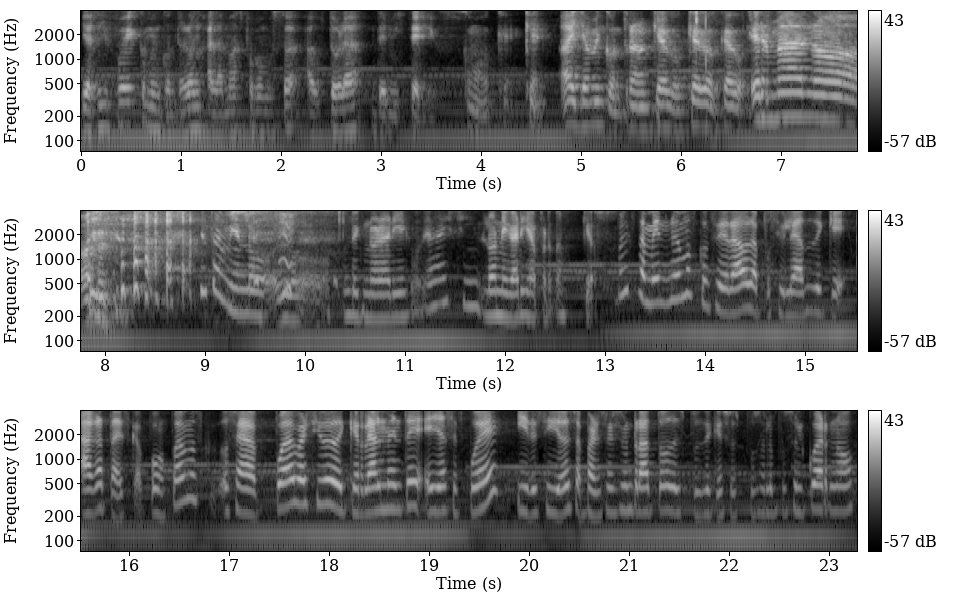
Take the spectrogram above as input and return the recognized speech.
y así fue como encontraron a la más famosa autora de misterios. Como, ¿qué? ¿Qué? Ay, ya me encontraron. ¿Qué hago? ¿Qué hago? ¿Qué hago? ¡Hermano! Yo también lo, lo, lo ignoraría, como de, ay, sí, lo negaría, perdón, qué oso. Porque también no hemos considerado la posibilidad de que Agatha escapó. Podemos, o sea, puede haber sido de que realmente ella se fue y decidió desaparecerse un rato después de que su esposo le puso el cuerno,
